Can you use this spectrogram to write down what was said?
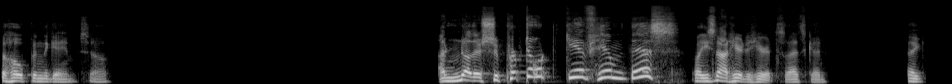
the hope in the game. So another superb don't give him this. Well, he's not here to hear it, so that's good. Like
